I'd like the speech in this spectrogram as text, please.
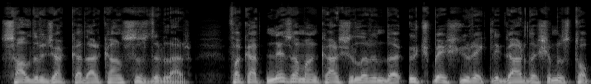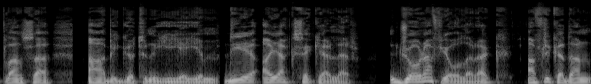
saldıracak kadar kansızdırlar. Fakat ne zaman karşılarında üç beş yürekli kardeşimiz toplansa, abi götünü yiyeyim diye ayak sekerler. Coğrafya olarak Afrika'dan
